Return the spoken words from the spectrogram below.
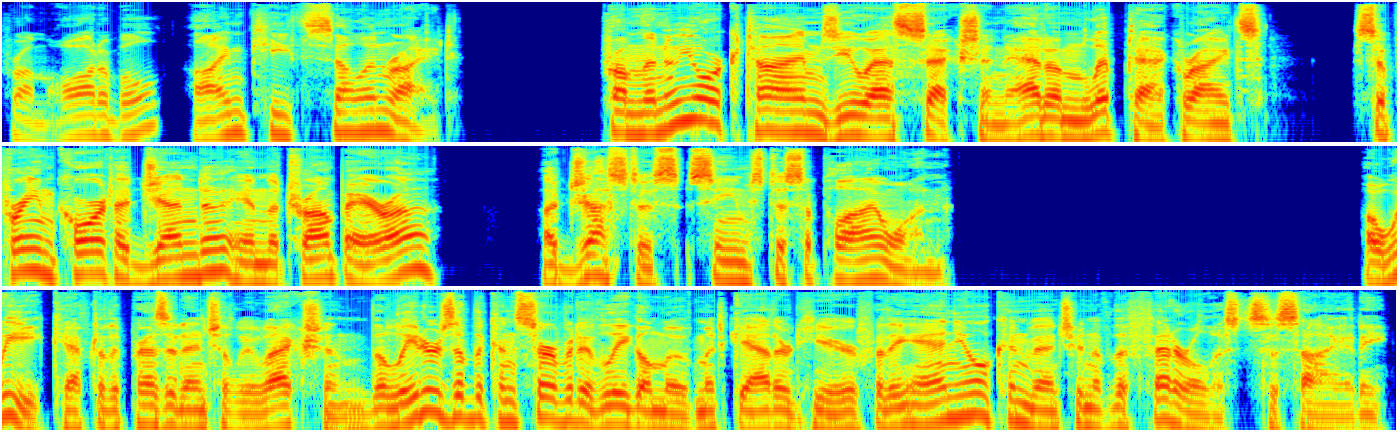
From Audible, I'm Keith Sellon-Wright. From the New York Times U.S. section, Adam Liptak writes Supreme Court agenda in the Trump era? A justice seems to supply one. A week after the presidential election, the leaders of the conservative legal movement gathered here for the annual convention of the Federalist Society.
